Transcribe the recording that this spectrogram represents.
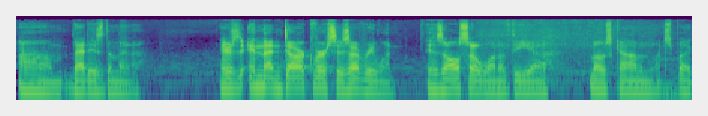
Um, that is the meta. There's and then Dark versus everyone is also one of the uh, most common ones. But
